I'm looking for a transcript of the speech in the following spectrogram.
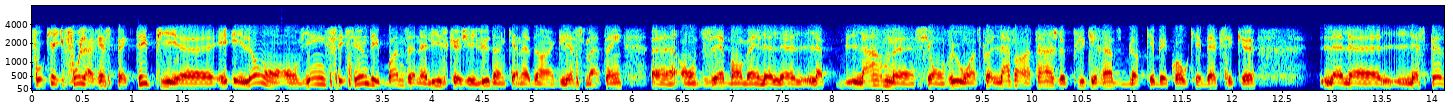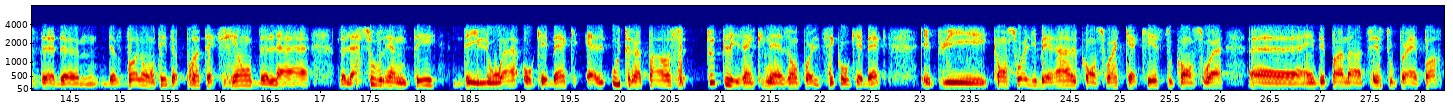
faut il faut la respecter. Puis euh, et, là, on, vient. C'est une des bonnes analyses que j'ai lues dans le Canada anglais ce matin. Euh, on disait bon ben l'arme, si on veut, ou en tout cas l'avantage le plus grand du bloc québécois au Québec, c'est que l'espèce de, de, volonté de protection de la, de la souveraineté des lois au Québec, elle outrepasse toutes les inclinaisons politiques au Québec. Et puis, qu'on soit libéral, qu'on soit caquiste ou qu'on soit euh, indépendantiste ou peu importe,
